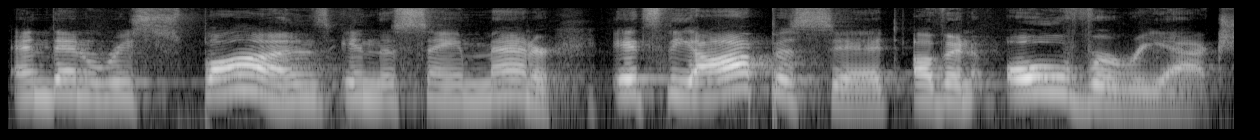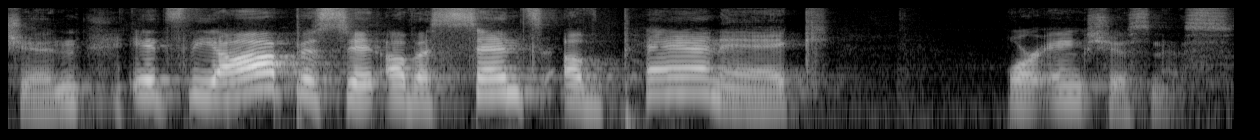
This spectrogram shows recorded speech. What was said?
and then responds in the same manner. It's the opposite of an overreaction, it's the opposite of a sense of panic or anxiousness.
